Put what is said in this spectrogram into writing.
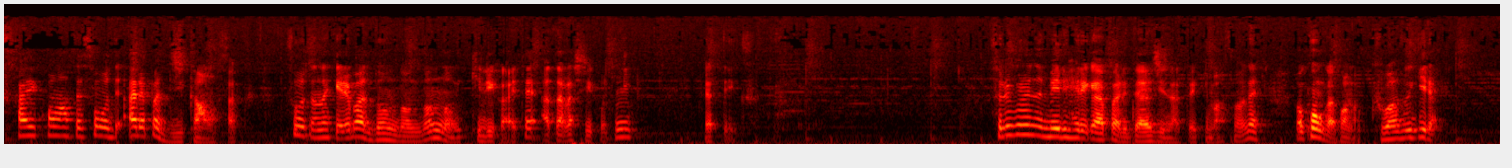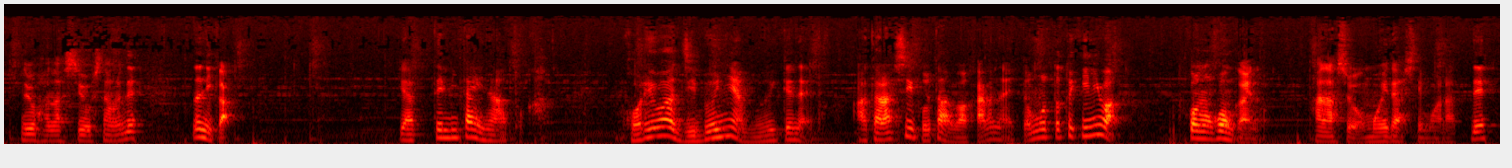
使いこなせそうであれば時間を割く。そうじゃなければどんどんどんどん切り替えて新しいことにやっていく。それぐらいのメリハリがやっぱり大事になってきますので、まあ、今回この食わず嫌いという話をしたので、何かやってみたいなとか、これは自分には向いてないとか、新しいことはわからないと思った時には、この今回の話を思い出してもらって、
